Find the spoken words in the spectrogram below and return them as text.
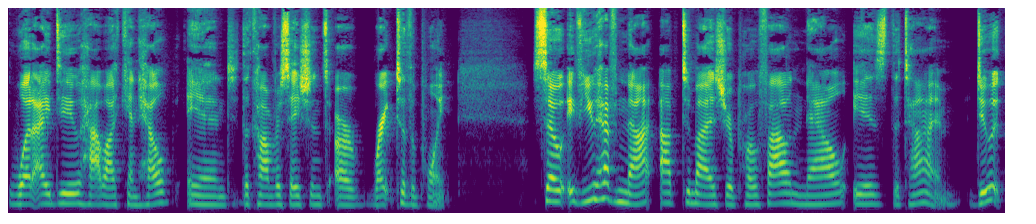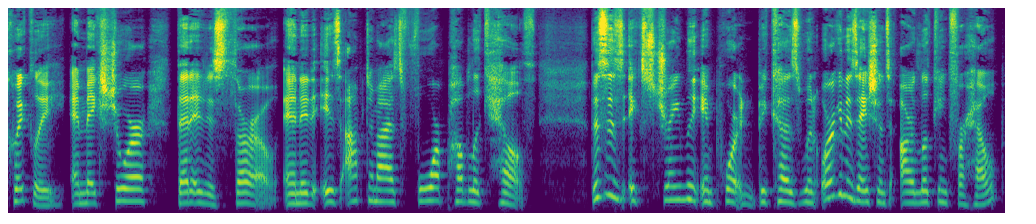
what I do, how I can help, and the conversations are right to the point. So if you have not optimized your profile, now is the time. Do it quickly and make sure that it is thorough and it is optimized for public health. This is extremely important because when organizations are looking for help,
